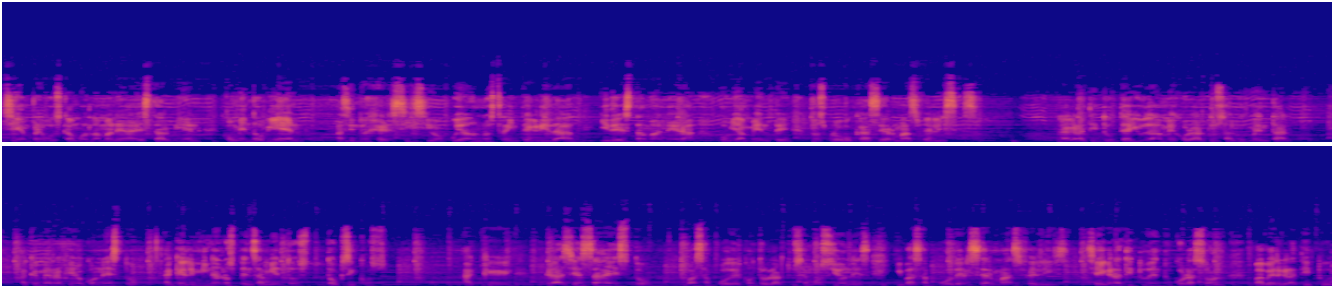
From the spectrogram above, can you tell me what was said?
Siempre buscamos la manera de estar bien, comiendo bien, haciendo ejercicio, cuidando nuestra integridad y de esta manera obviamente nos provoca ser más felices. La gratitud te ayuda a mejorar tu salud mental. ¿A qué me refiero con esto? A que elimina los pensamientos tóxicos. A que gracias a esto tú vas a poder controlar tus emociones y vas a poder ser más feliz. Si hay gratitud en tu corazón, va a haber gratitud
